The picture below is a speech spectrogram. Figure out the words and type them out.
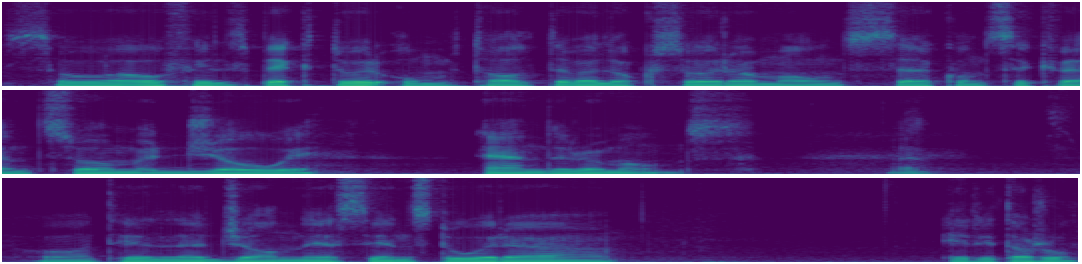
så og Phil Spector omtalte vel også Ramones eh, konsekvent som Joey and the Ramones. Ja. Og til Johnny sin store irritasjon.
